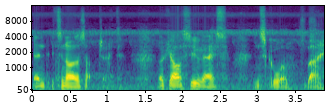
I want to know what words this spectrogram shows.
and it's another subject. Okay, I'll see you guys in school. Bye.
